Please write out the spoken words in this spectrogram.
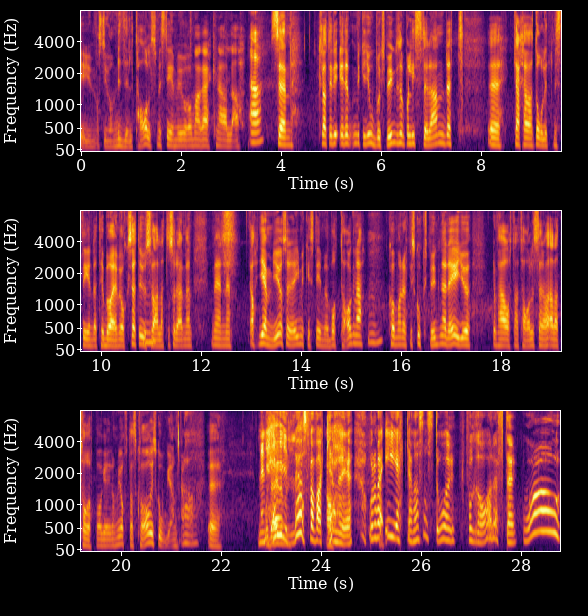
det ju, måste ju vara miltals med stenmurar om man räknar alla. Ja. Sen, klart är det, är det mycket jordbruksbygd som på Listerlandet. Eh, kanske har varit dåligt med sten där till att börja med också, att det är ursvallat och sådär. Men, men eh, ja, Jämjö och så där är ju mycket stenmurar borttagna. Mm. Kommer man upp i skogsbygderna, det är ju de här 1800-talet, så alla torpar och grejer, de är oftast kvar i skogen. ja. Eh, Men hejdlöst vad vacker Ja. den är! Och de här ekarna som står på rad efter. Wow!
